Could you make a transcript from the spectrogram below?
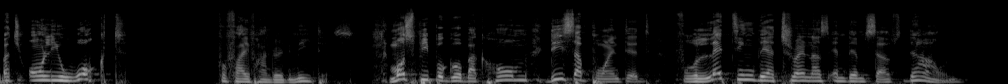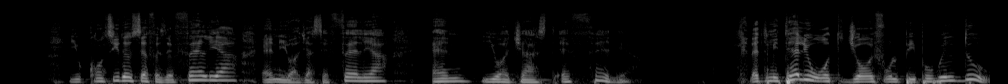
but you only walked for 500 meters. Most people go back home disappointed for letting their trainers and themselves down. You consider yourself as a failure, and you are just a failure, and you are just a failure. Let me tell you what joyful people will do.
